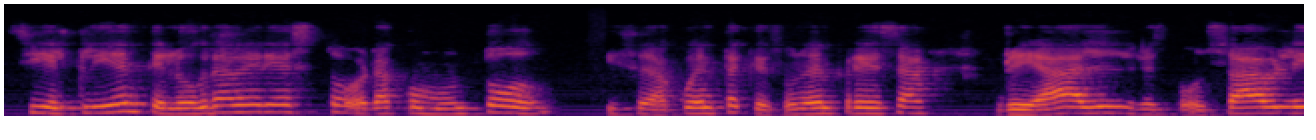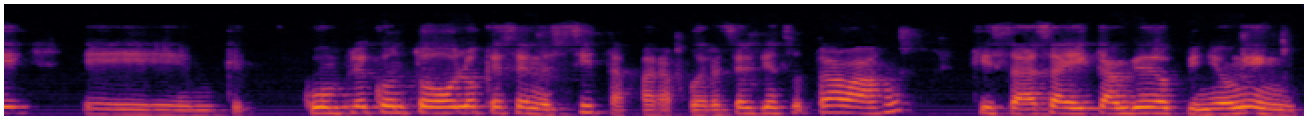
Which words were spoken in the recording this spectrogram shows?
si el cliente logra ver esto ahora como un todo, y se da cuenta que es una empresa real, responsable, eh, que cumple con todo lo que se necesita para poder hacer bien su trabajo, quizás hay cambio de opinión en,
